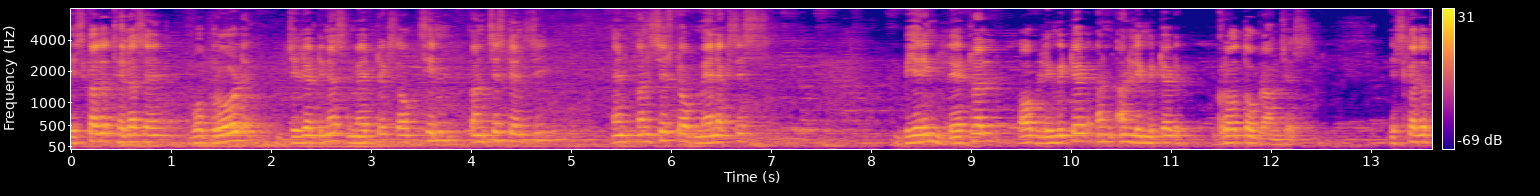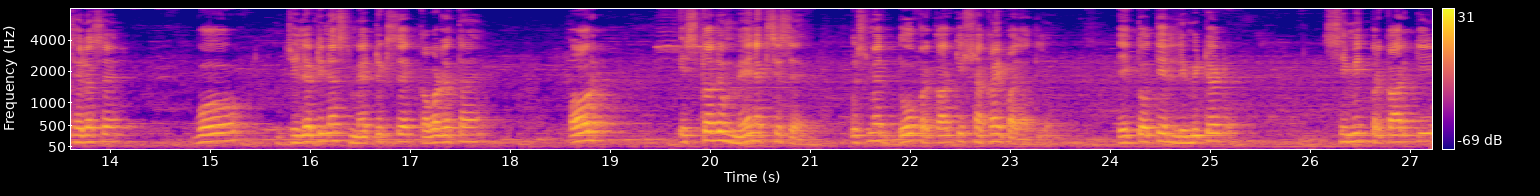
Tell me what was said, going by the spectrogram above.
इसका जो थैलस है, वो broad gelatinous matrix of thin consistency and consist of main axis bearing lateral of limited and unlimited growth of branches इसका जो थैलस है, वो जिलेटिनस मैट्रिक्स से कवर रहता है और इसका जो मेन एक्सिस है, उसमें दो प्रकार की शाखाएँ पाई जाती है। एक तो होती है लिमिटेड सीमित प्रकार की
